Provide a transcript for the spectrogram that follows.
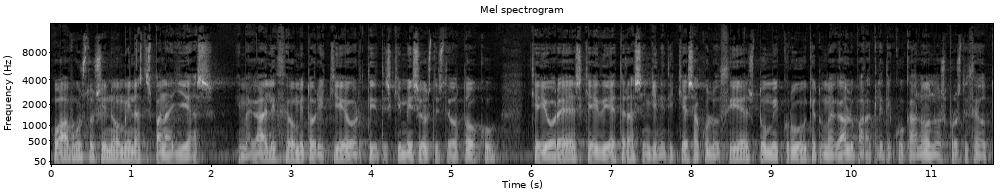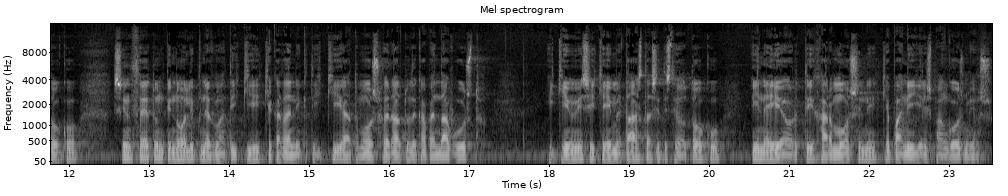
Ο Αύγουστος είναι ο μήνας της Παναγίας, η μεγάλη θεομητορική εορτή της κοιμήσεως της Θεοτόκου και οι ωραίες και ιδιαίτερα συγκινητικές ακολουθίες του μικρού και του μεγάλου παρακλητικού κανόνος προς τη Θεοτόκο συνθέτουν την όλη πνευματική και κατανικτική ατμόσφαιρα του 15 Αυγούστου. Η κοίμηση και η μετάσταση της Θεοτόκου είναι η εορτή χαρμόσυνη και πανήγυρης παγκόσμιος.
